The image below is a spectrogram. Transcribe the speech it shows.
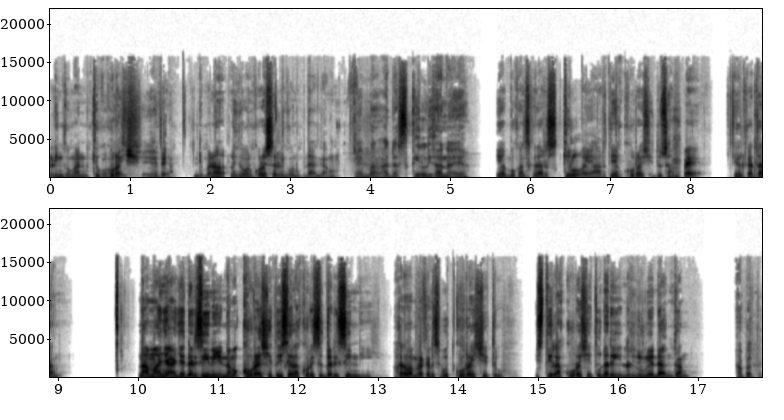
lingkungan Quraisy Quraisy, iya. gitu ya di mana lingkungan Quraisy adalah lingkungan pedagang Memang ada skill di sana ya. Ya bukan sekedar skill lah ya. Artinya Quraisy itu sampai ya kata namanya aja dari sini. Nama Quraisy itu istilah Quraisy itu dari sini. Kenapa Apa mereka disebut Quraisy itu? Istilah Quraisy itu dari dari dunia dagang. Apa tuh?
